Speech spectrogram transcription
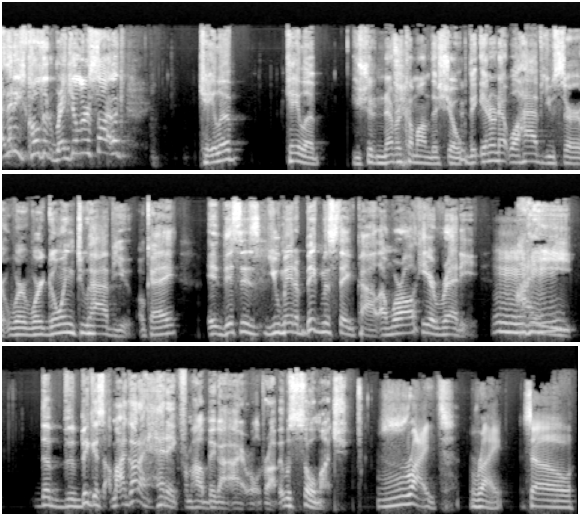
And then he calls it regular size. Like Caleb, Caleb, you should have never come on this show. The internet will have you, sir. We're we're going to have you. Okay, it, this is you made a big mistake, pal, and we're all here ready. I the the biggest. I got a headache from how big I eye rolled, Rob. It was so much. Right, right. So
